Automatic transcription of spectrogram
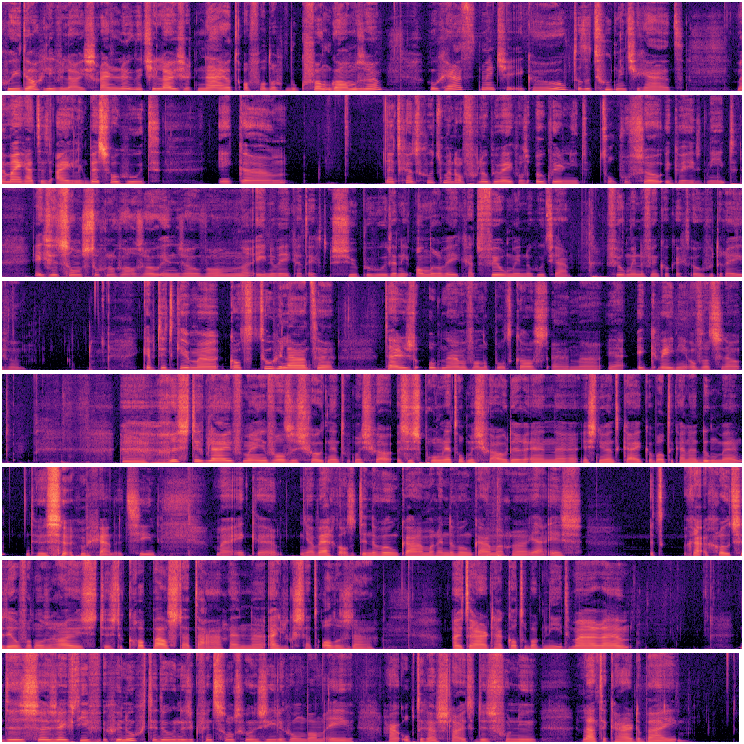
Goeiedag, lieve luisteraar. Leuk dat je luistert naar het afvaldagboek van Gamze. Hoe gaat het met je? Ik hoop dat het goed met je gaat. Met mij gaat het eigenlijk best wel goed. Ik, uh, het gaat goed, maar de afgelopen week was ook weer niet top of zo. Ik weet het niet. Ik zit soms toch nog wel zo in zo van... Uh, ene week gaat echt super goed en die andere week gaat veel minder goed. Ja, veel minder vind ik ook echt overdreven. Ik heb dit keer mijn kat toegelaten tijdens de opname van de podcast. En uh, ja, ik weet niet of dat ze nou uh, rustig blijft. Maar in ieder geval, ze schoot net op mijn schouder. Ze sprong net op mijn schouder en uh, is nu aan het kijken wat ik aan het doen ben. Dus we gaan het zien. Maar ik ja, werk altijd in de woonkamer. En de woonkamer ja, is grootste deel van ons huis. Dus de krabpaal staat daar en uh, eigenlijk staat alles daar. Uiteraard haar kattenbak niet, maar uh, dus uh, ze heeft hier genoeg te doen. Dus ik vind het soms gewoon zielig om dan even haar op te gaan sluiten. Dus voor nu laat ik haar erbij.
